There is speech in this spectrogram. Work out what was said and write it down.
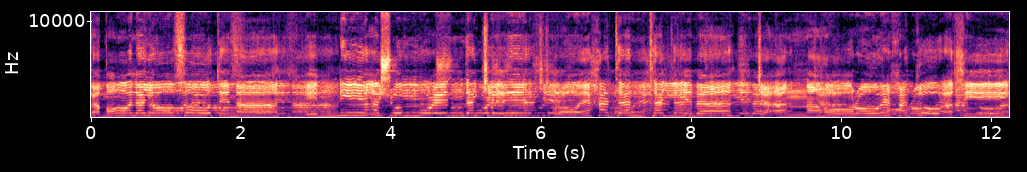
فقال يا فاطمة إني أشم عندك طيبة كأنه رائحة أخي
